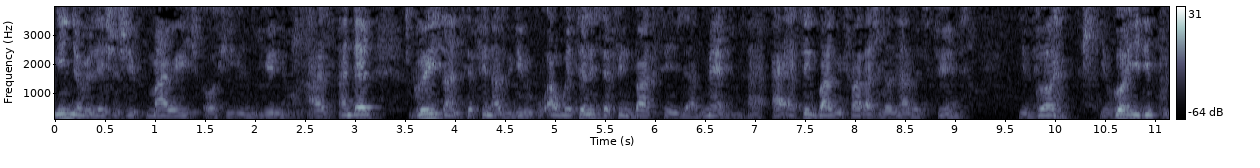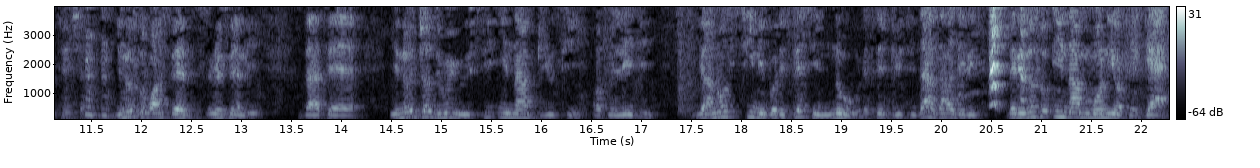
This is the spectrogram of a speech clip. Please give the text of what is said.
in your relationship, marriage, or un- union. As and then Grace and Sefin as we give uh, we're telling Sefin backstage that man, I, I- I take back the fact that she doesn't have experience. You've got you've got hidden potentials. You know, someone said recently that uh, you know just the way you see inner beauty of a lady, you are not seeing it, but the person know they say beauty. That's how there is there is also inner money of a guy.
